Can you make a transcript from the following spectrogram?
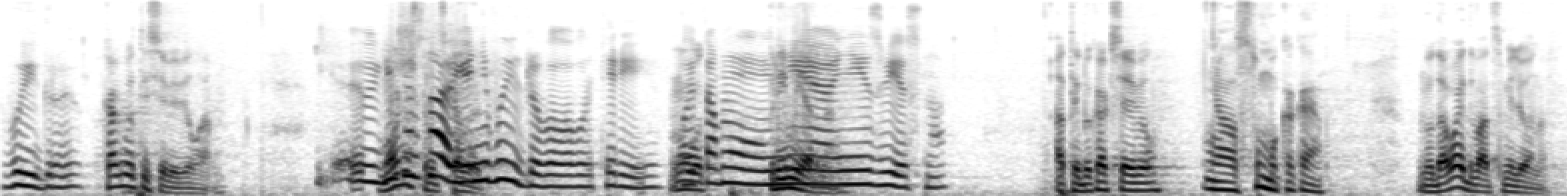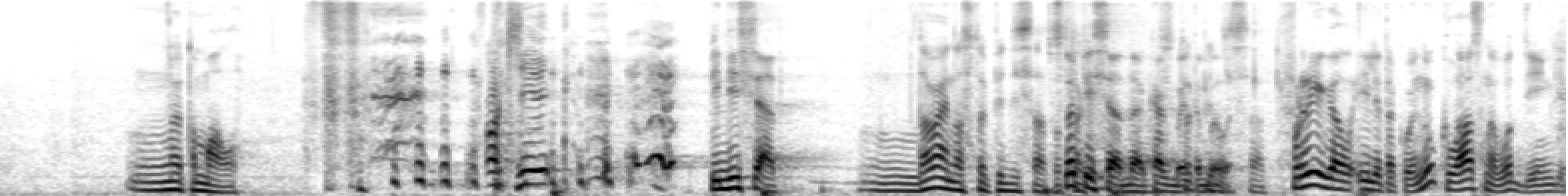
выиграю. Как бы ты себя вела? Я, я не знаю, я не выигрывала в лотерее, ну поэтому вот мне неизвестно. А ты бы как себя вел? А, сумма какая? Ну давай 20 миллионов. Ну это мало. Окей. 50. Давай на 150. 150, вот да, как 150. бы это было. Прыгал или такой, ну классно, вот деньги.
